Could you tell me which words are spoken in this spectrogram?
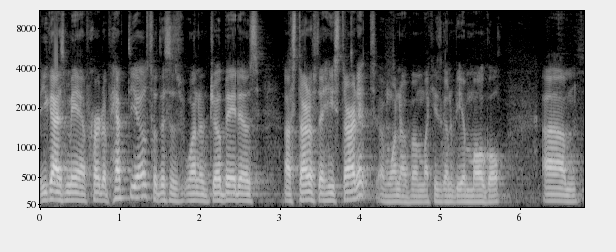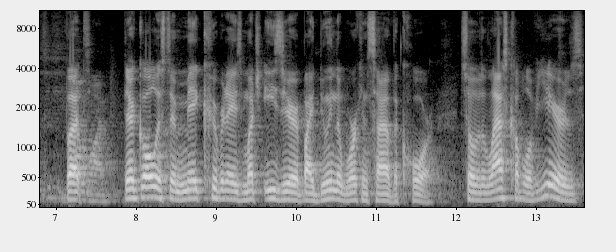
you guys may have heard of Heptio. So this is one of Joe Beda's uh, startups that he started. And one of them, like he's going to be a mogul. Um, but their goal is to make Kubernetes much easier by doing the work inside of the core. So over the last couple of years,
